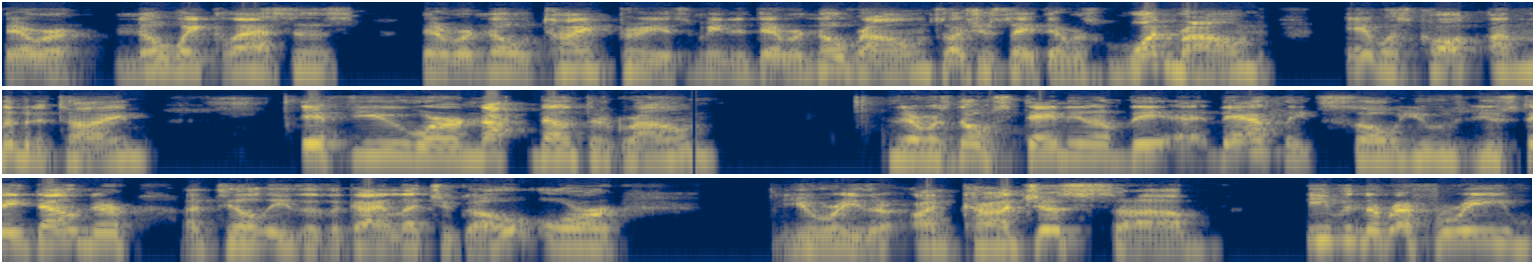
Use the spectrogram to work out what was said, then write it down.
There were no weight classes. There were no time periods meaning there were no rounds. I should say there was one round. It was called unlimited time. If you were knocked down to the ground there was no standing of the the athletes. So you you stayed down there until either the guy let you go or you were either unconscious. Um, even the referee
